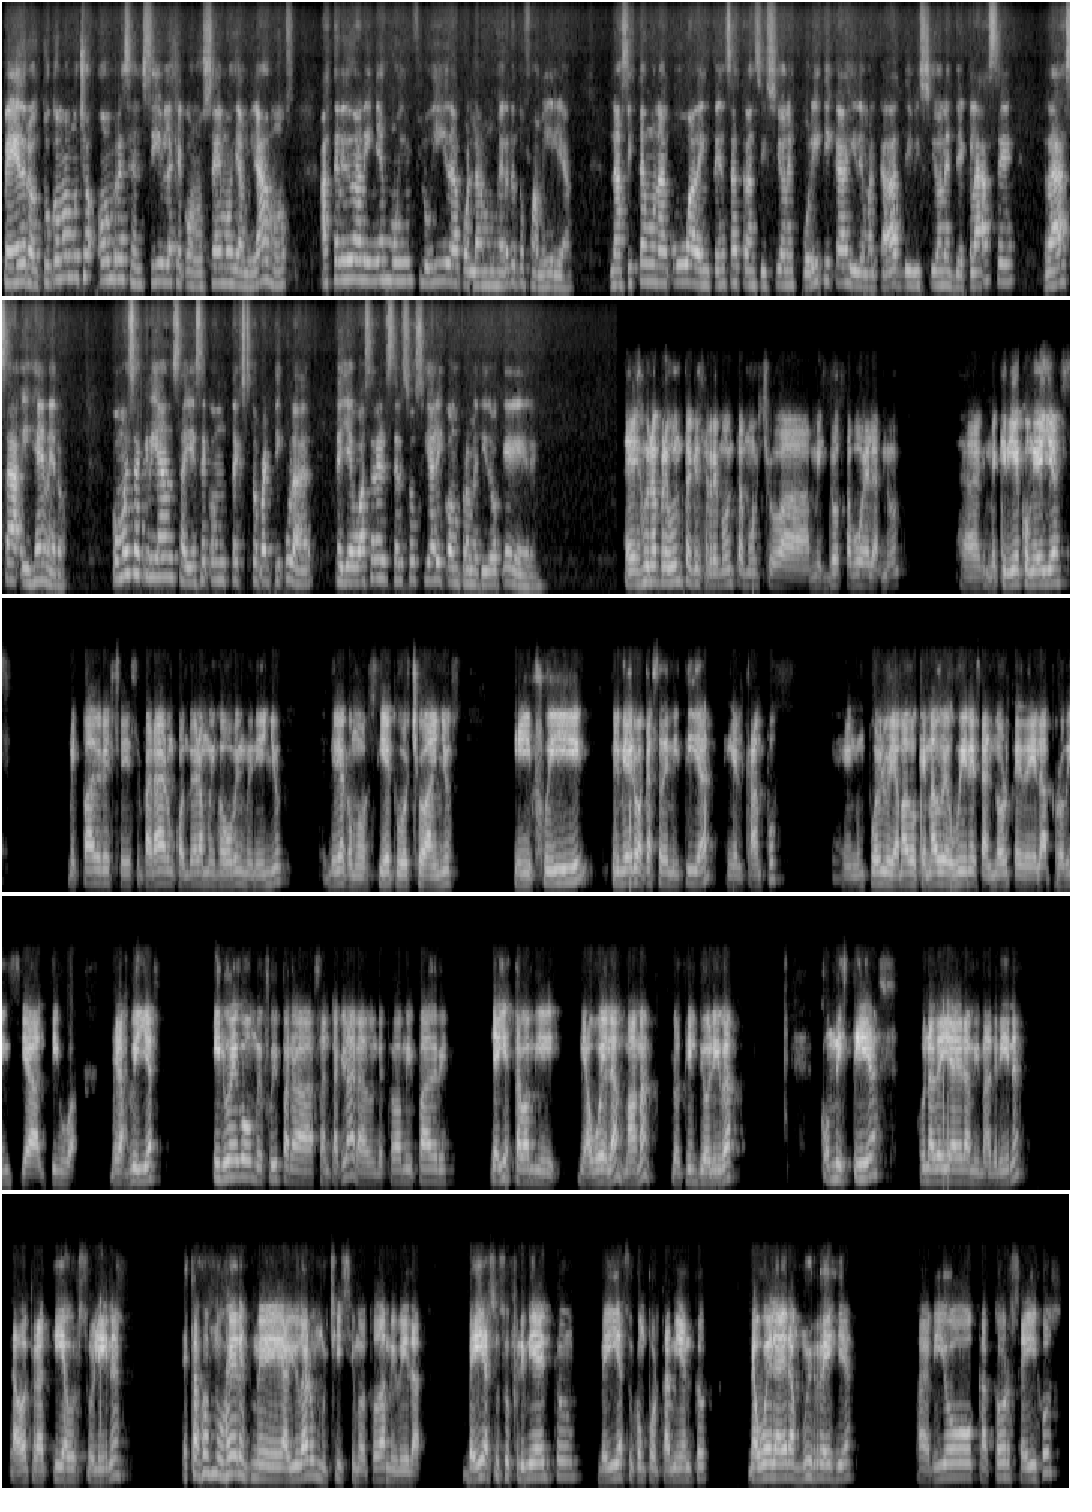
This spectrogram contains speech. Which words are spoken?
Pedro, tú como muchos hombres sensibles que conocemos y admiramos, has tenido una niñez muy influida por las mujeres de tu familia. Naciste en una Cuba de intensas transiciones políticas y de marcadas divisiones de clase, raza y género. ¿Cómo esa crianza y ese contexto particular te llevó a ser el ser social y comprometido que eres? Es una pregunta que se remonta mucho a mis dos abuelas, ¿no? Ah, me crié con ellas. Mis padres se separaron cuando era muy joven, muy niño, tendría como siete u ocho años, y fui primero a casa de mi tía en el campo, en un pueblo llamado Quemado de Huines, al norte de la provincia antigua de Las Villas, y luego me fui para Santa Clara, donde estaba mi padre, y ahí estaba mi, mi abuela, mamá, Clotilde Oliva, con mis tías, una de ellas era mi madrina, la otra tía Ursulina. Estas dos mujeres me ayudaron muchísimo toda mi vida. Veía su sufrimiento, veía su comportamiento mi abuela era muy regia, dio 14 hijos,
